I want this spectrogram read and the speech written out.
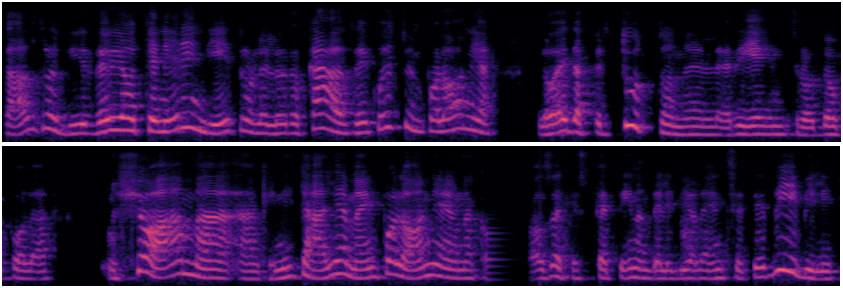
l'altro di riottenere indietro le loro case. Questo in Polonia lo è dappertutto nel rientro dopo la Shoah, ma anche in Italia, ma in Polonia è una cosa che scatena delle violenze terribili.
